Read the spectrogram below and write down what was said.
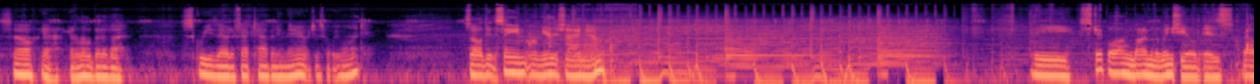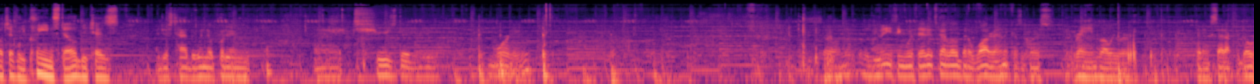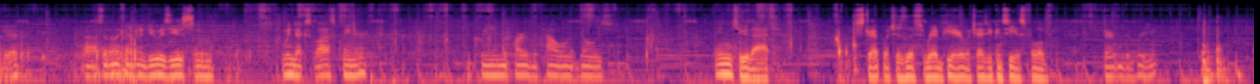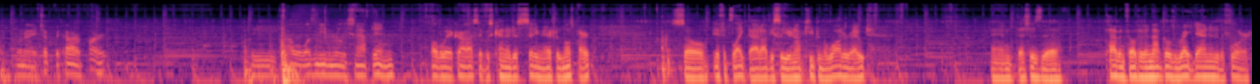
So yeah, got a little bit of a squeeze out effect happening there, which is what we want. So I'll do the same on the other side now. The strip along the bottom of the windshield is relatively clean still because I just had the window put in uh, Tuesday morning. Anything with it. It's got a little bit of water in it because of course it rained while we were getting set up to go here. Uh, so the only thing I'm going to do is use some Windex glass cleaner to clean the part of the cowl that goes into that strip, which is this rib here, which as you can see is full of dirt and debris. When I took the car apart, the cowl wasn't even really snapped in all the way across. It was kind of just sitting there for the most part. So if it's like that, obviously you're not keeping the water out. And this is the cabin filter and that goes right down into the floor.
